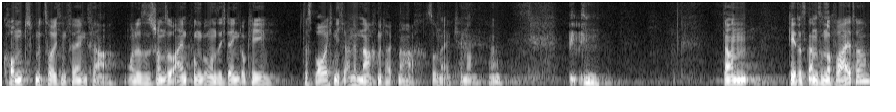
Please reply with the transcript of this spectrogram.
kommt mit solchen Fällen klar. Und das ist schon so ein Punkt, wo man sich denkt, okay, das baue ich nicht an einem Nachmittag nach, so eine Erkennung. Ja. Dann geht das Ganze noch weiter.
